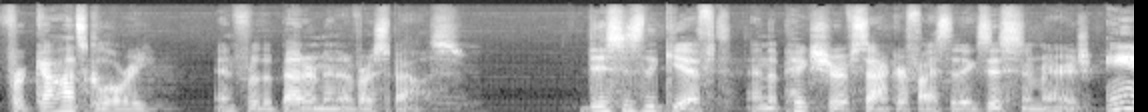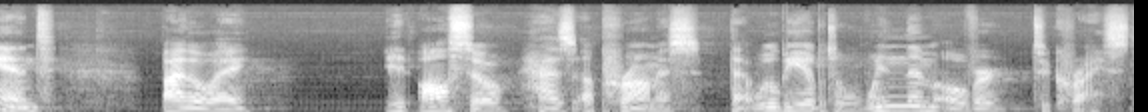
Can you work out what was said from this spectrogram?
for God's glory and for the betterment of our spouse. This is the gift and the picture of sacrifice that exists in marriage. And, by the way, it also has a promise that we'll be able to win them over to Christ.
